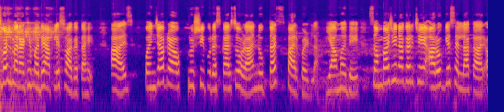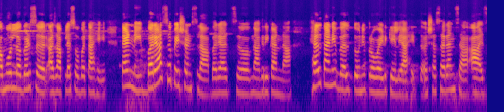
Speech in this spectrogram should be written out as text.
न्यूज वर्ल्ड मराठीमध्ये आपले स्वागत आहे. आज पंजाबराव कृषी पुरस्कार सोहळा नुकताच पार पडला. यामध्ये संभाजीनगरचे आरोग्य सल्लागार अमोल लगड सर आज आपल्यासोबत आहे. त्यांनी बऱ्याच पेशंट्सला बऱ्याच नागरिकांना हेल्थ आणि वेल्थ दोन्ही प्रोव्हाइड केले आहेत. अशा सरांचा आज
